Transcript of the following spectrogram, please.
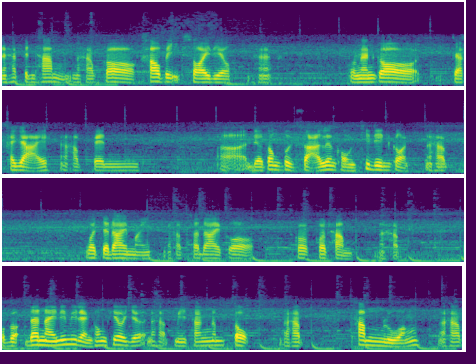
นะครับเป็นถ้ำนะครับ ก็เข้าไปอีกซอยเดียวนะฮะตรงนั้นก็จะขยายนะครับเป็น เดี๋ยวต้องปรึกษาเรื่องของที่ดินก่อนนะครับ ว่าจะได้ไหมนะครับ ถ้าได้ก็ก็ก็ทำนะครับด้านในนี่มีแหล่งท่องเที่ยวเยอะนะครับ มีทั้งน้ำตกนะครับถ้ำหลวงนะครับ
